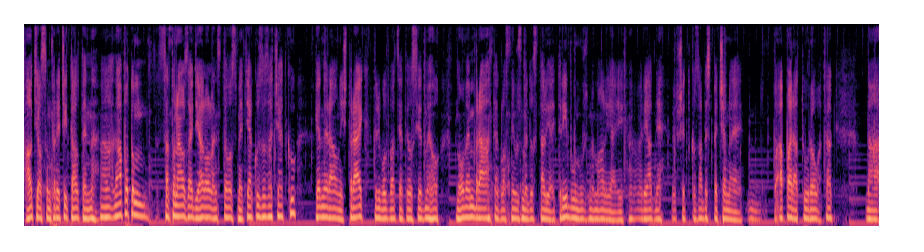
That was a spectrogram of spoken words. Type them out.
a odtiaľ som prečítal ten... No a potom sa to naozaj dialo len z toho smetiaku zo začiatku generálny štrajk, ktorý bol 27. novembra, tak vlastne už sme dostali aj tribún, už sme mali aj riadne všetko zabezpečené aparatúrou a tak. Na,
